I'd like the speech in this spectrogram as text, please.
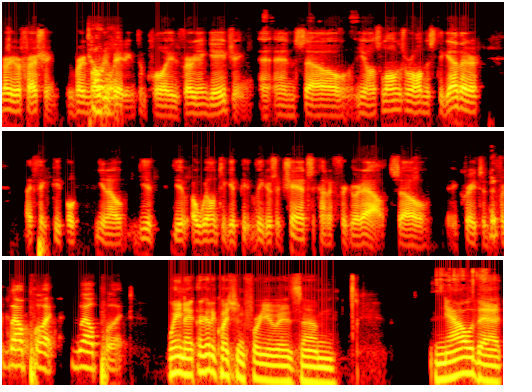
very refreshing, very totally. motivating to employees, very engaging. And, and, so, you know, as long as we're all in this together, I think people, you know, give, give are willing to give leaders a chance to kind of figure it out. So it creates a different. Well put. Well put. Wayne, I, I, got a question for you. Is um, now that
